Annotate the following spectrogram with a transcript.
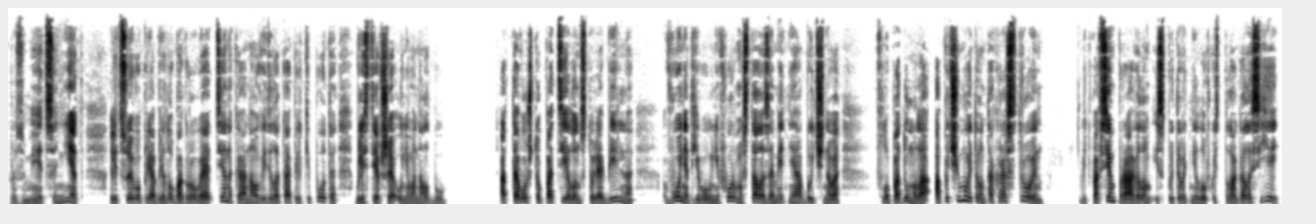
Разумеется, нет. Лицо его приобрело багровый оттенок, и она увидела капельки пота, блестевшие у него на лбу. От того, что потел он столь обильно, вонь от его униформы стала заметнее обычного. Фло подумала, а почему это он так расстроен? Ведь по всем правилам испытывать неловкость полагалось ей.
